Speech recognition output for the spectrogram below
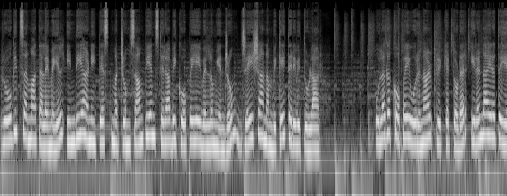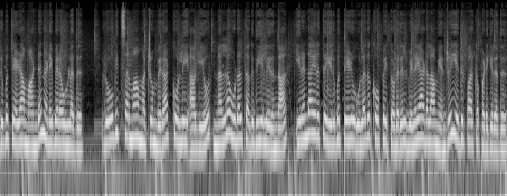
ரோஹித் சர்மா தலைமையில் இந்திய அணி டெஸ்ட் மற்றும் சாம்பியன்ஸ் திராபி கோப்பையை வெல்லும் என்றும் ஜெய்ஷா நம்பிக்கை தெரிவித்துள்ளார். உலகக்கோப்பை ஒருநாள் கிரிக்கெட் தொடர் இரண்டாயிரத்து இருபத்தேழாம் ஆண்டு நடைபெற உள்ளது ரோஹித் சர்மா மற்றும் விராட் கோலி ஆகியோர் நல்ல உடல் தகுதியில் இருந்தால் இரண்டாயிரத்து இருபத்தேழு உலகக்கோப்பை தொடரில் விளையாடலாம் என்று எதிர்பார்க்கப்படுகிறது.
